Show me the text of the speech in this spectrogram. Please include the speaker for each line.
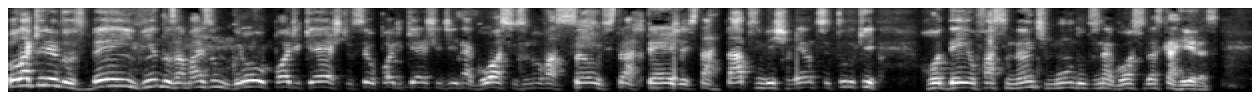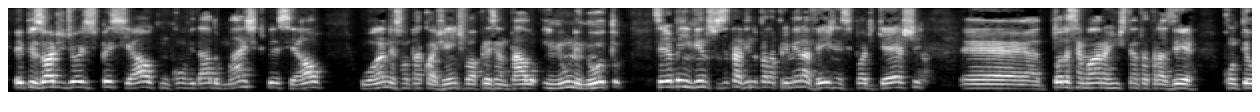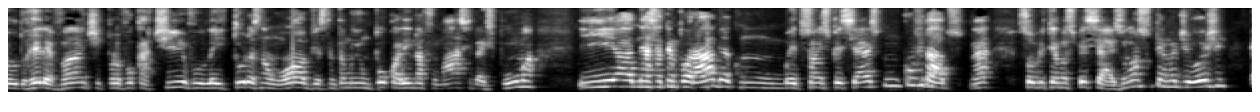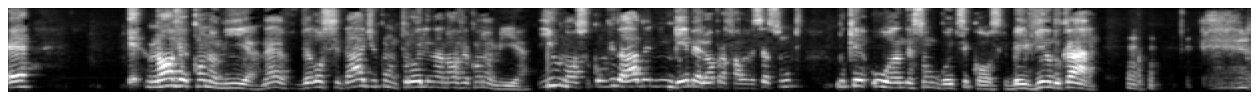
Speaker 1: Olá, queridos, bem-vindos a mais um Grow Podcast, o seu podcast de negócios, inovação, estratégia, startups, investimentos e tudo que rodeia o fascinante mundo dos negócios das carreiras. Episódio de hoje especial, com um convidado mais especial. O Anderson está com a gente, vou apresentá-lo em um minuto. Seja bem-vindo se você está vindo pela primeira vez nesse podcast. É, toda semana a gente tenta trazer conteúdo relevante, provocativo, leituras não óbvias, tentamos ir um pouco além da fumaça e da espuma. E a, nessa temporada, com edições especiais com convidados, né, sobre temas especiais. O nosso tema de hoje é nova economia, né? Velocidade e controle na nova economia. E o nosso convidado é ninguém melhor para falar desse assunto do que o Anderson Gotsikowski. Bem-vindo, cara.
